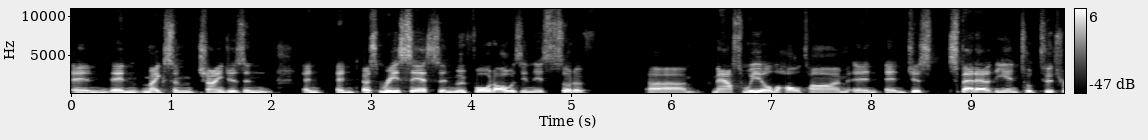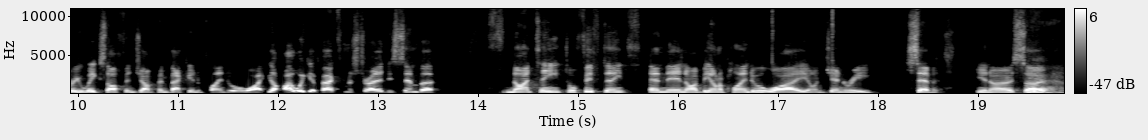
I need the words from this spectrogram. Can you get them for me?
and and make some changes and and and reassess and move forward. I was in this sort of um, mouse wheel the whole time and and just spat out at the end. Took two three weeks off and jumping back into plane to Hawaii. I would get back from Australia December nineteenth or fifteenth, and then I'd be on a plane to Hawaii on January seventh. You know, so yeah.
